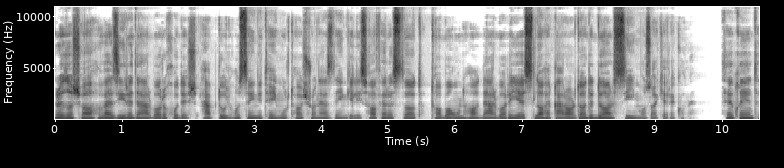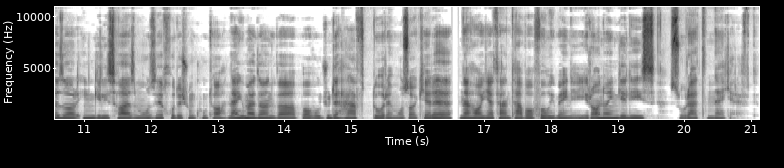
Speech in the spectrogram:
رضا شاه وزیر دربار خودش عبدالحسین تیمورتاش رو نزد انگلیس ها فرستاد تا با اونها درباره اصلاح قرارداد دارسی مذاکره کنه. طبق انتظار انگلیس ها از موضع خودشون کوتاه نیومدن و با وجود هفت دور مذاکره نهایتا توافقی بین ایران و انگلیس صورت نگرفت.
